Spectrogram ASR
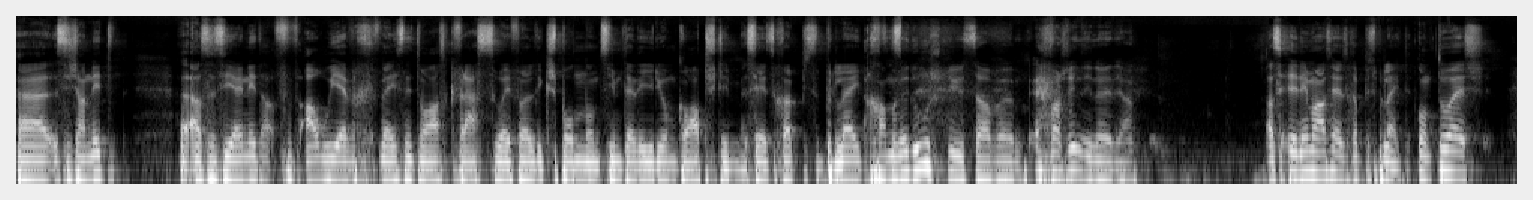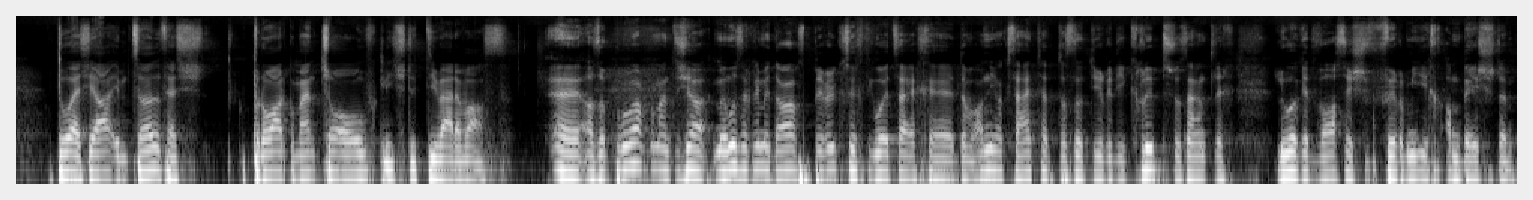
Äh, es ist ja nicht, also sie haben nicht alle einfach, ich weiss nicht was, gefressen und völlig gesponnen und sie im Delirium abstimmen. Sie haben sich etwas überlegt. Kann man nicht ausschliessen, aber wahrscheinlich nicht, ja. Also ich nehme an, sie haben sich etwas überlegt. Und du hast, du hast ja im 12 hast pro Argument schon aufgelistet. Die wären was? Äh, also pro Argument ist ja, man muss ein bisschen mit das berücksichtigen, was jetzt eigentlich äh, der Vanya gesagt hat, dass natürlich die Clubs schlussendlich schauen, was ist für mich am besten,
